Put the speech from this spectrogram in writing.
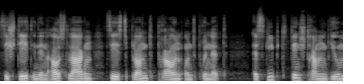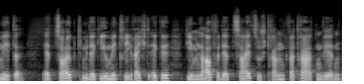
sie steht in den Auslagen, sie ist blond, braun und brünett. Es gibt den strammen Geometer. Er zeugt mit der Geometrie Rechtecke, die im Laufe der Zeit zu strammen Quadraten werden.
